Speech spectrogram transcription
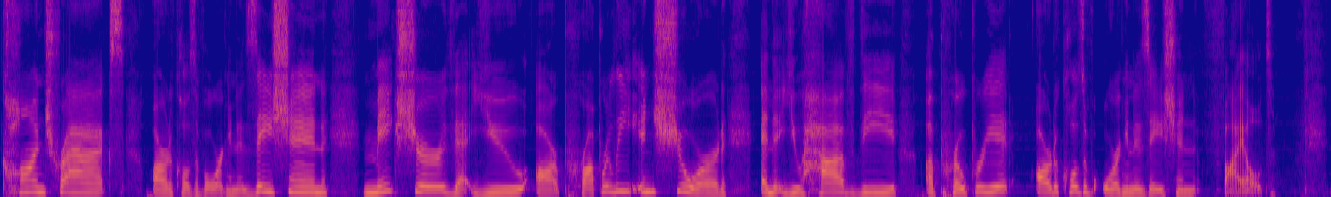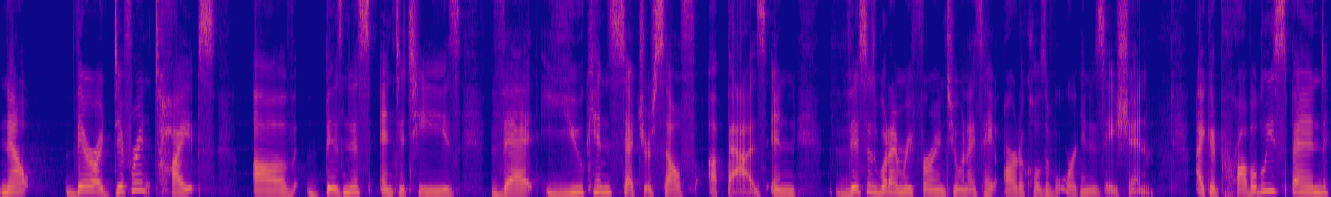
contracts, articles of organization. Make sure that you are properly insured and that you have the appropriate articles of organization filed. Now, there are different types of business entities that you can set yourself up as. And this is what I'm referring to when I say articles of organization. I could probably spend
